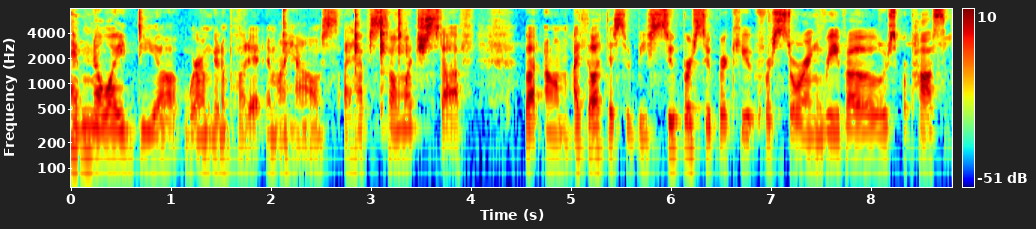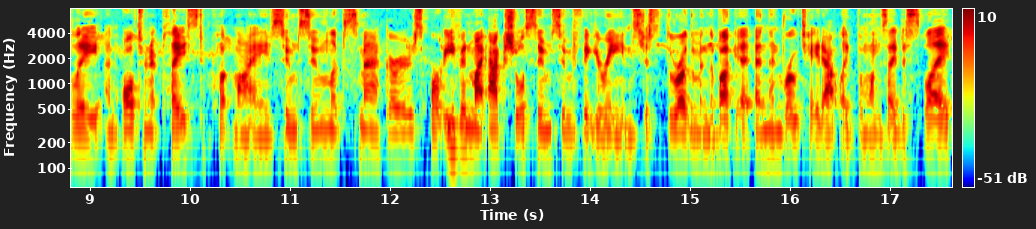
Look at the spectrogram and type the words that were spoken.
I have no idea where I'm going to put it in my house. I have so much stuff. But um, I thought this would be super, super cute for storing Revos or possibly an alternate place to put my Tsum Tsum lip smackers or even my actual Tsum Tsum figurines. Just throw them in the bucket and then rotate out like the ones I display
